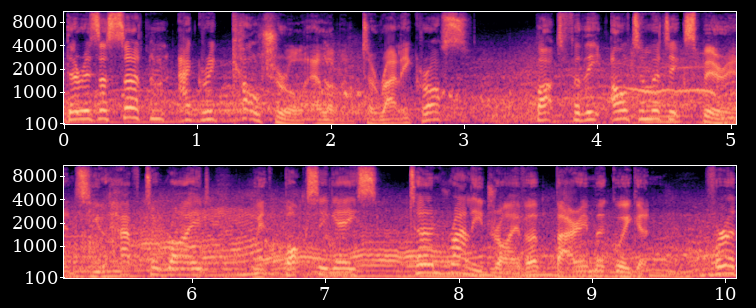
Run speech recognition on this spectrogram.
There is a certain agricultural element to rallycross, but for the ultimate experience you have to ride with boxing ace turned rally driver Barry McGuigan for a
